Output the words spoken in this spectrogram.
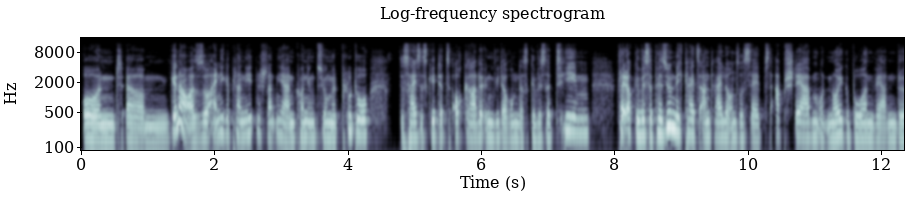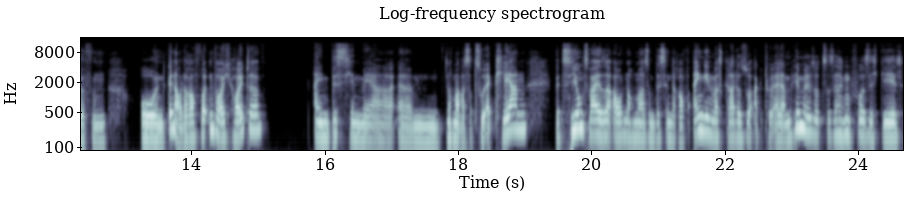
Und ähm, genau, also so einige Planeten standen ja in Konjunktion mit Pluto. Das heißt, es geht jetzt auch gerade irgendwie darum, dass gewisse Themen, vielleicht auch gewisse Persönlichkeitsanteile unseres Selbst absterben und neu geboren werden dürfen. Und genau, darauf wollten wir euch heute ein bisschen mehr ähm, nochmal was dazu erklären, beziehungsweise auch nochmal so ein bisschen darauf eingehen, was gerade so aktuell am Himmel sozusagen vor sich geht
